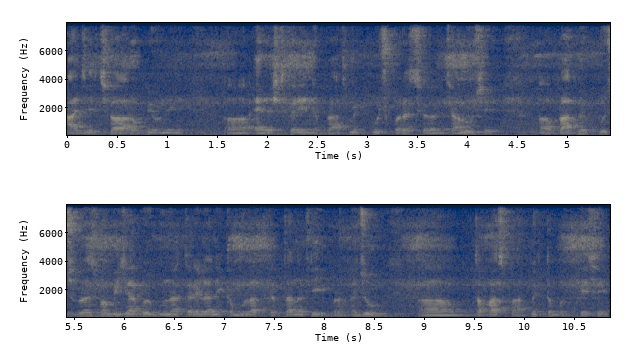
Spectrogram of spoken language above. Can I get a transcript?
આજે છ આરોપીઓની એરેસ્ટ કરીને પ્રાથમિક પૂછપરછ ચાલુ છે. પ્રાથમિક પૂછપરછમાં બીજા કોઈ ગુના કરેલાની કબૂલાત કરતા નથી પણ હજુ તપાસ પ્રાથમિક તબક્કે છે.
